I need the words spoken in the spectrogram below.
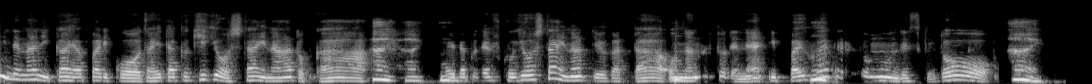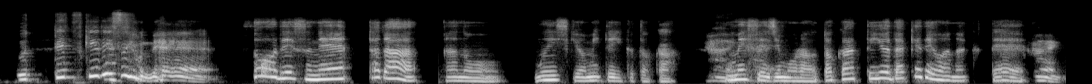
インで何かやっぱりこう在宅起業したいなとか、はいはい。うん、在宅で副業したいなっていう方、うん、女の人でね、いっぱい増えてると思うんですけど、はい。うってつけですよね。そうですね。ただ、あの、無意識を見ていくとか、はい、メッセージもらうとかっていうだけではなくて、はい、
